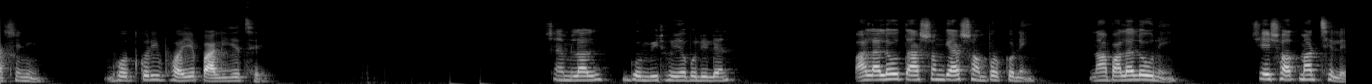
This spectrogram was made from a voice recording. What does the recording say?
আসেনি। বোধ করি ভয়ে পালিয়েছে। শ্যামলাল গম্ভীর হইয়া বলিলেন, পালালেও তার সঙ্গে আর সম্পর্ক নেই, না পালালেও নেই। সে সৎমার ছেলে।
